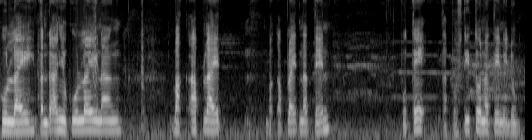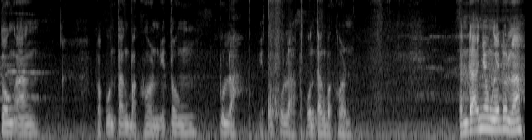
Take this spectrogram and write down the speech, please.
kulay. Tandaan nyo kulay ng backup light. Backup light natin. Puti. Tapos dito natin idugtong ang papuntang backhorn itong pula. Itong pula papuntang backhorn Tandaan nyo mga idol ha,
